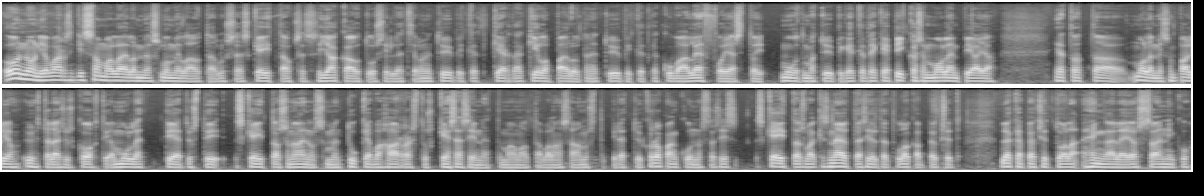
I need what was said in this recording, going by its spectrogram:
On, on, ja varsinkin samalla lailla myös lumilautailussa ja skeittauksessa se jakautuu sille, että siellä on ne tyypit, jotka kiertää kilpailuita, ne tyypit, jotka kuvaa leffoja, ja sitten on muutama tyyppi, jotka tekee pikkasen molempia, ja ja tota, molemmissa on paljon yhtäläisyyskohtia. Mulle tietysti skeittaus on aina semmoinen tukeva harrastus kesäsin, että mä oon tavallaan saanut sitten pidettyä kropan kunnossa. Siis skeittaus, vaikka se näyttää siltä, että lokapöksyt, lökäpöksyt tuolla hengailee jossain niin kuin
